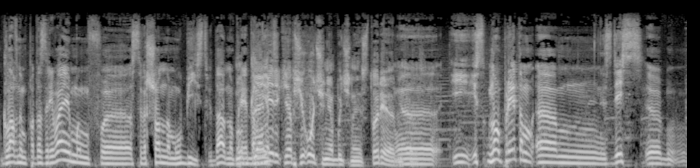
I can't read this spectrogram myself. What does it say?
главным подозреваемым в э, совершенном убийстве, да, но при Ну, этом для нет- Америки вообще очень обычная история. Э, и, и но при этом эм, здесь эм,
